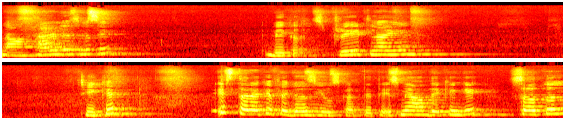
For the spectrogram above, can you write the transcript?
ना hand is missing make a straight line ठीक है? इस तरह के फिगर्स यूज़ करते थे। इसमें आप देखेंगे सर्कल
